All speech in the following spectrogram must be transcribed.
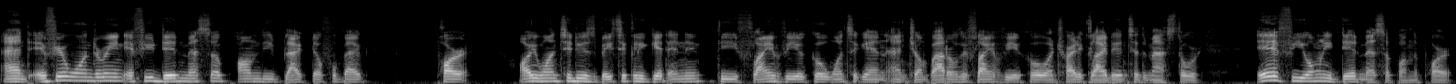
And if you're wondering if you did mess up on the black duffel bag part, all you want to do is basically get in the flying vehicle once again and jump out of the flying vehicle and try to glide into the mask store if you only did mess up on the part.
